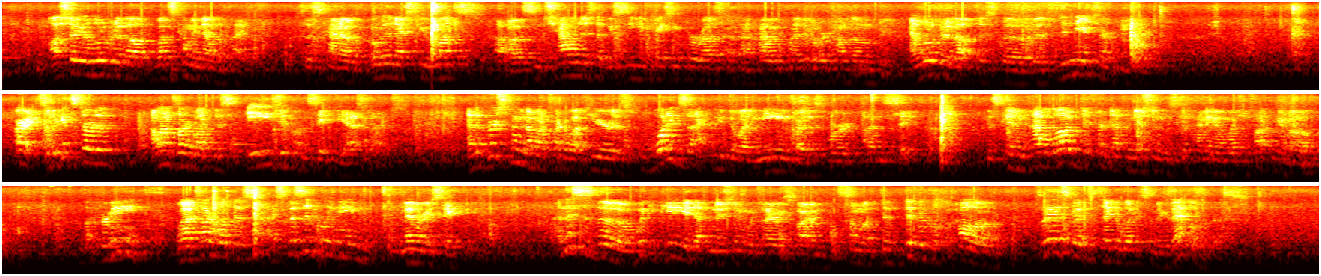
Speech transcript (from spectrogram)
I'll show you a little bit about what's coming down the pipe. So this is kind of over the next few months, uh, some challenges that we see facing for Rust and kind of how we plan to overcome them, and a little bit about just the, the, the near-term future. All right, so to get started, I want to talk about this age of unsafety aspect. And the first thing that I want to talk about here is what exactly do I mean by this word unsafe? This can have a lot of different definitions depending on what you're talking about. But for me, when I talk about this, I specifically mean memory safety. And this is the Wikipedia definition, which I always find somewhat di- difficult to follow. So I think it's good to take a look at some examples of this.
